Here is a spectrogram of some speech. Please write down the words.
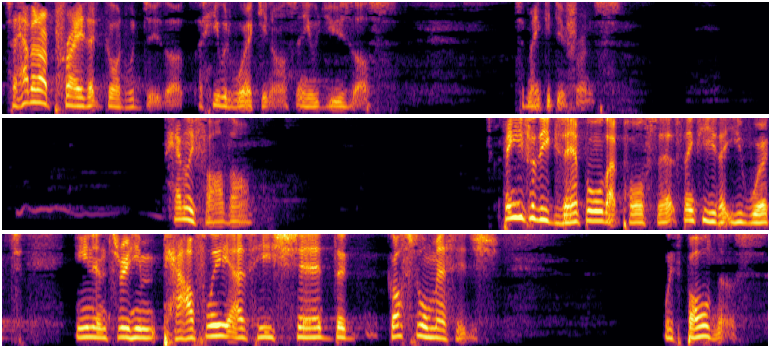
So how about I pray that God would do that, that He would work in us and He would use us to make a difference. Heavenly Father, thank you for the example that Paul sets. Thank you that you worked in and through him powerfully as he shared the gospel message with boldness.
